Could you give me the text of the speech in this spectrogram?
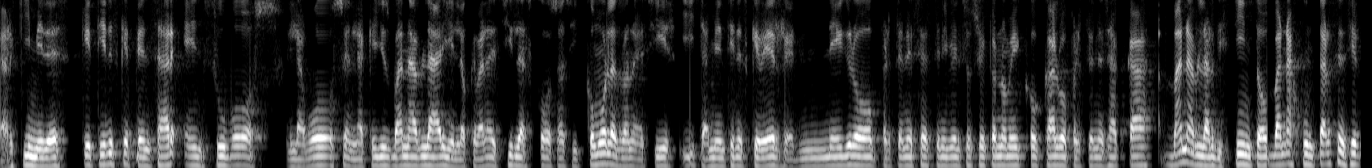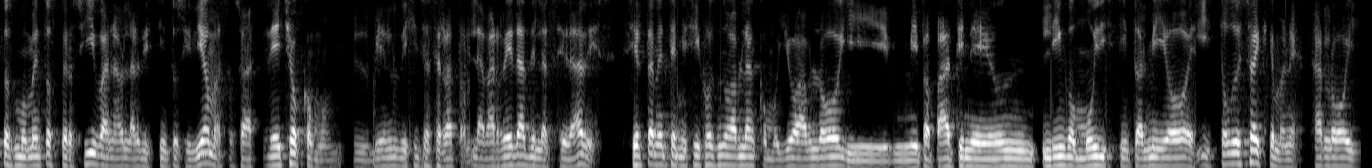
Arquímedes, que tienes que pensar en su voz, en la voz en la que ellos van a hablar y en lo que van a decir las cosas y cómo las van a decir. Y también tienes que ver, negro pertenece a este nivel socioeconómico, calvo pertenece acá, van a hablar distinto, van a juntarse en ciertos momentos, pero sí van a hablar distintos idiomas. O sea, de hecho, como bien lo dijiste hace rato, la barrera de las edades. Ciertamente mis hijos no hablan como yo hablo y mi papá tiene un lingo muy distinto al mío y todo eso hay que manejarlo y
